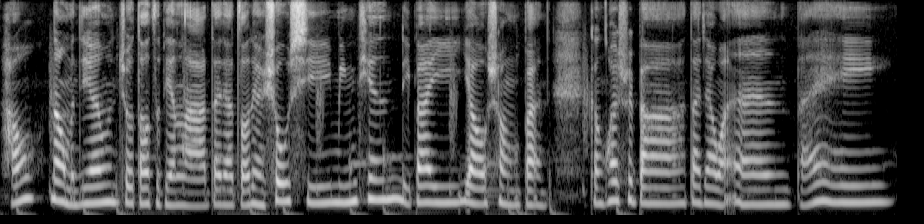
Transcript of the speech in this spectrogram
好，那我们今天就到这边啦，大家早点休息，明天礼拜一要上班，赶快睡吧，大家晚安，拜。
